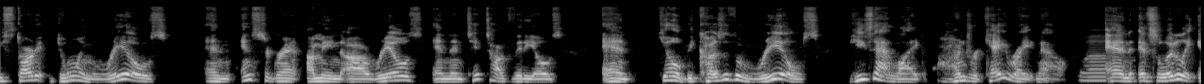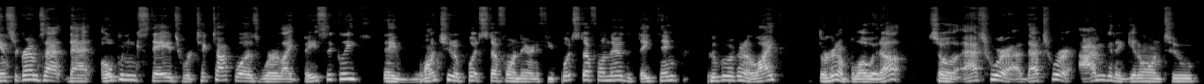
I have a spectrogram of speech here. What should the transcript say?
he started doing reels and Instagram, I mean, uh, reels and then TikTok videos. And yo, because of the reels, he's at like 100K right now. Wow. And it's literally Instagram's at that opening stage where TikTok was, where like basically they want you to put stuff on there. And if you put stuff on there that they think people are going to like, they're going to blow it up. So that's where that's where I'm gonna get on to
